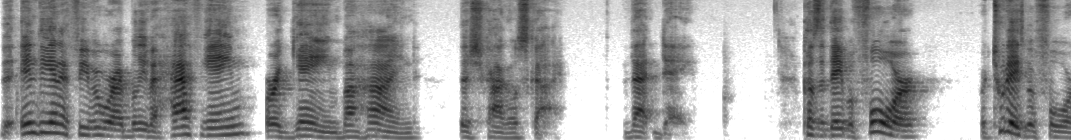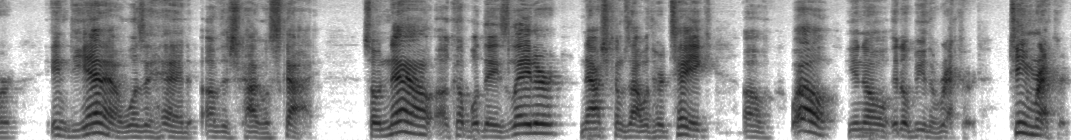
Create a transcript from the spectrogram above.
the Indiana Fever were, I believe, a half game or a game behind the Chicago Sky that day. Because the day before, or two days before, Indiana was ahead of the Chicago Sky. So now, a couple days later, now she comes out with her take of, well, you know, it'll be the record, team record,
